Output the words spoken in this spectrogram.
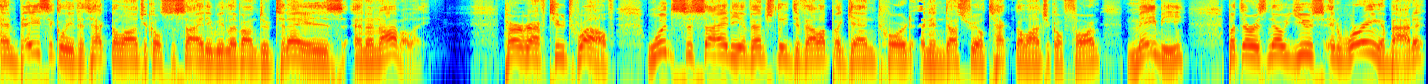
and basically, the technological society we live under today is an anomaly. Paragraph 212. Would society eventually develop again toward an industrial technological form? Maybe, but there is no use in worrying about it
